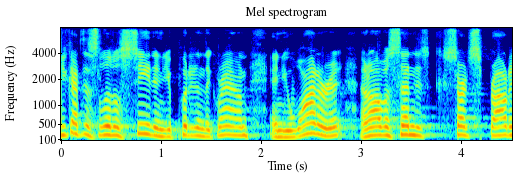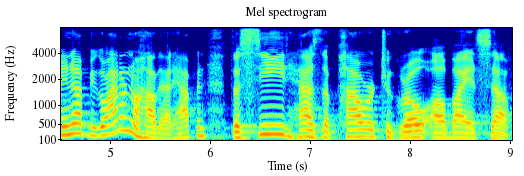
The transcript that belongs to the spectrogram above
You got this little seed and you put it in the ground and you water it, and all of a sudden it starts sprouting up. You go, I don't know how that happened. The seed has the power to grow all by itself.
